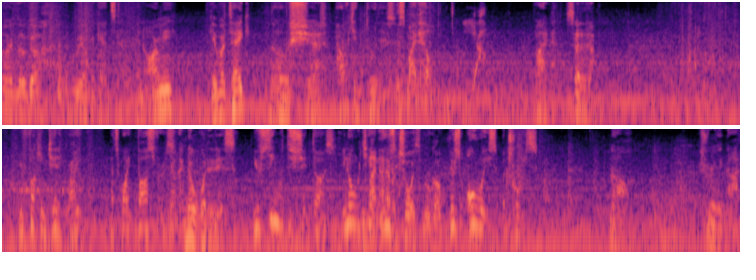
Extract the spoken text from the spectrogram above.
All right, Lugo. Who are we up against? An army? Give or take? No shit. How are we getting through this? This might help. Yeah. Fine, set it up. You're fucking kidding, right? That's white phosphorus. Yeah, I know what it is. You've seen what this shit does. You know we We can't might not use have a choice, Lugo. There's always a choice. No. There's really not.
